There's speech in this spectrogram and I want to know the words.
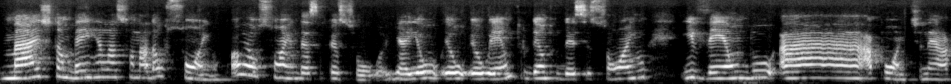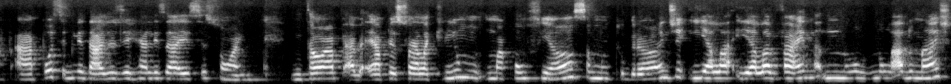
mas também relacionada ao sonho. Qual é o sonho dessa pessoa? E aí eu, eu, eu entro dentro desse sonho e vendo a, a ponte, né? A, a possibilidade de realizar esse sonho. Então, a, a pessoa ela cria um, uma confiança muito grande e ela, e ela vai no, no lado mais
